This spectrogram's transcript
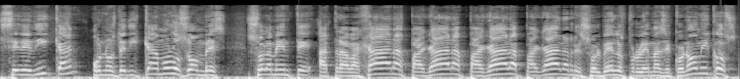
Se dedican o nos dedicamos los hombres solamente a trabajar, a pagar, a pagar, a pagar, a resolver los problemas económicos.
